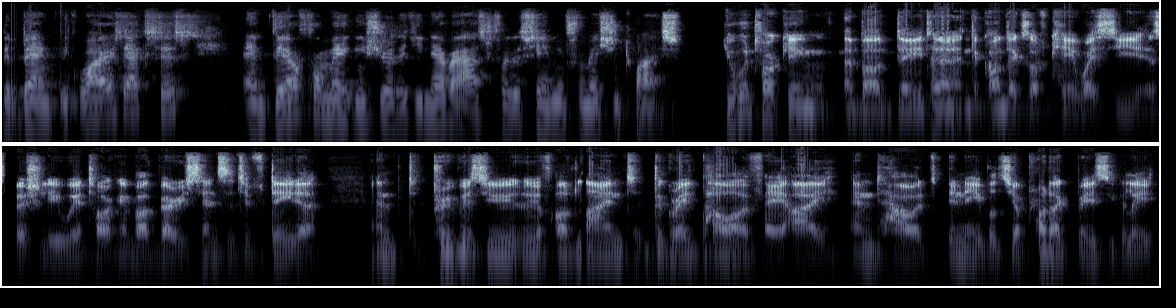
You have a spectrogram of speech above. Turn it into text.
the bank requires access, and therefore making sure that you never ask for the same information twice. You were talking about data in the context of KYC, especially. We're talking about very sensitive data. And previously, you have outlined the great power of AI and how it enables your product, basically.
